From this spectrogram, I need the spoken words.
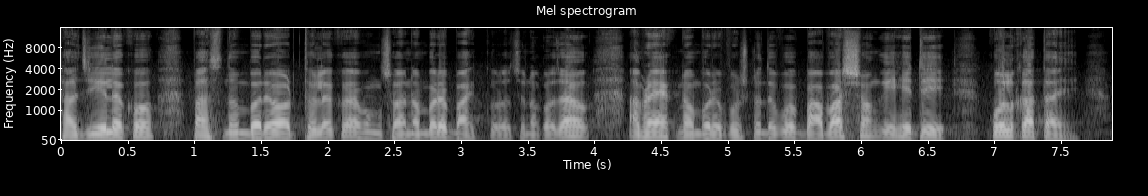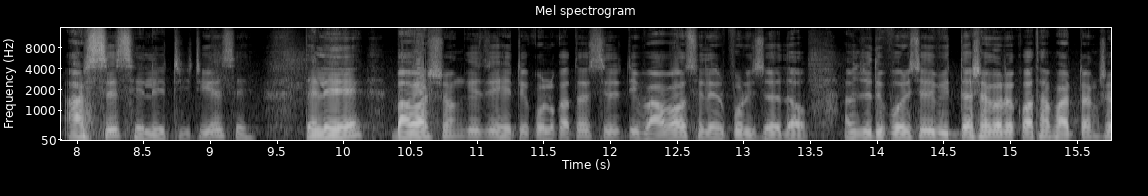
সাজিয়ে লেখো, পাঁচ নম্বরে অর্থ লেখো এবং ছয় নম্বরে বাক্য রচনা করো। যাই হোক, আমরা এক নম্বরে প্রশ্ন দেখব, বাবার সঙ্গে হেঁটে কলকাতায় আসছে ছেলেটি। ঠিক আছে? তাহলে বাবার সঙ্গে যে হেঁটে কলকাতায় ছেলেটি, বাবাও ছেলের পরিচয় দাও। আমি যদি পরিচয় বিদ্যাসাগরের কথা পাঠ্যাংশে,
